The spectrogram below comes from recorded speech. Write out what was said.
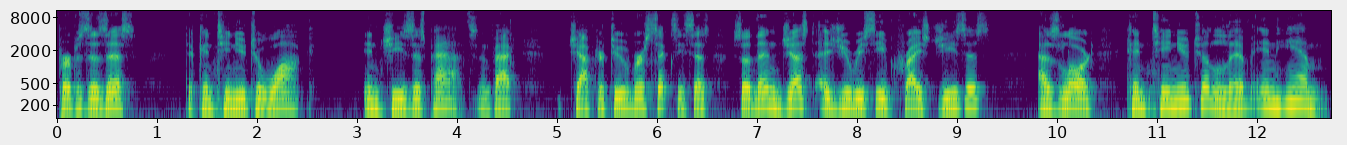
Purpose is this: to continue to walk in Jesus' paths. In fact, chapter 2, verse 6, he says, So then, just as you receive Christ Jesus as Lord, continue to live in him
